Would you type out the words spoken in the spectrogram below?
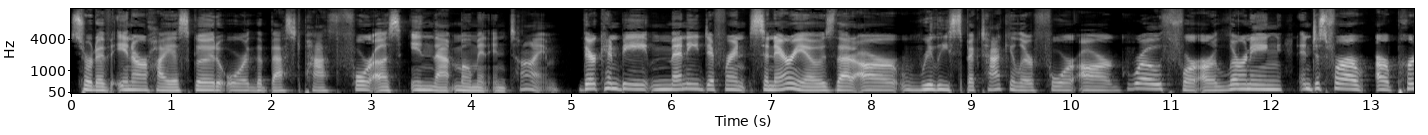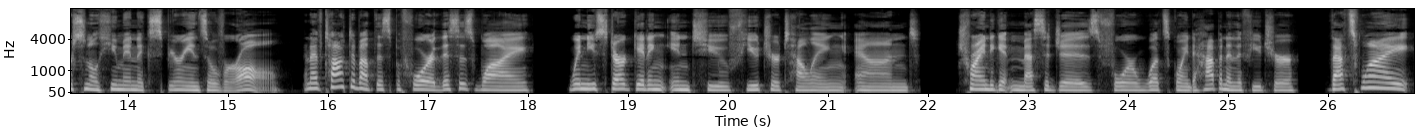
sort of in our highest good or the best path for us in that moment in time there can be many different scenarios that are really spectacular for our growth, for our learning, and just for our, our personal human experience overall. And I've talked about this before. This is why when you start getting into future telling and trying to get messages for what's going to happen in the future, that's why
